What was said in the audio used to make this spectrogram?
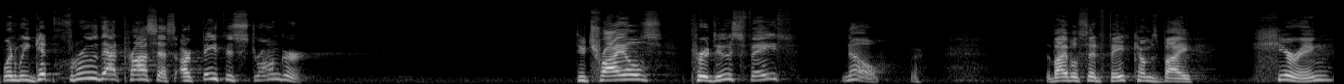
when we get through that process, our faith is stronger. Do trials produce faith? No. The Bible said faith comes by hearing,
